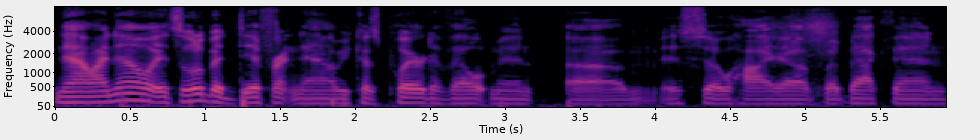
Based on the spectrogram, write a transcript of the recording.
Now I know it's a little bit different now because player development um, is so high up. But back then,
